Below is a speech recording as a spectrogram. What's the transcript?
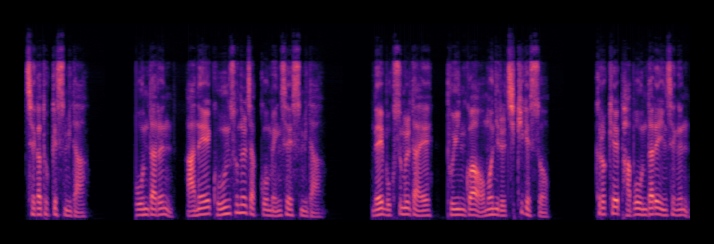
제가 돕겠습니다. 온달은 아내의 고운 손을 잡고 맹세했습니다. 내 목숨을 다해 부인과 어머니를 지키겠소. 그렇게 바보 온달의 인생은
